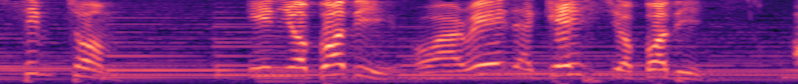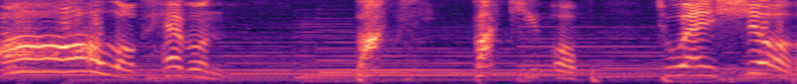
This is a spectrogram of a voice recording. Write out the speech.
symptom in your body or arrayed against your body, all of heaven backs back you up to ensure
